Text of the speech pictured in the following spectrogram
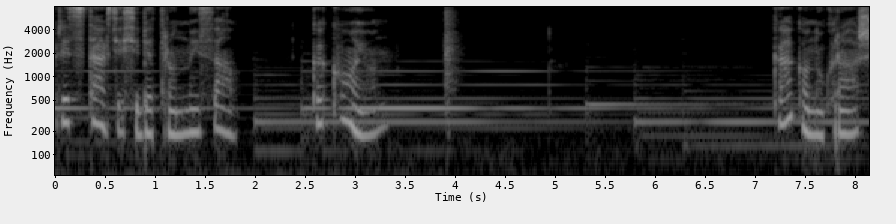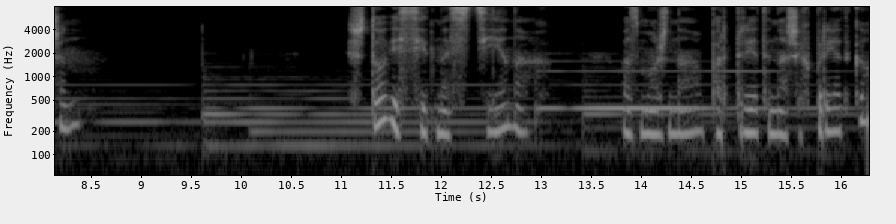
Представьте себе тронный зал. Какой он? Как он украшен? Что висит на стенах? Возможно, портреты наших предков.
